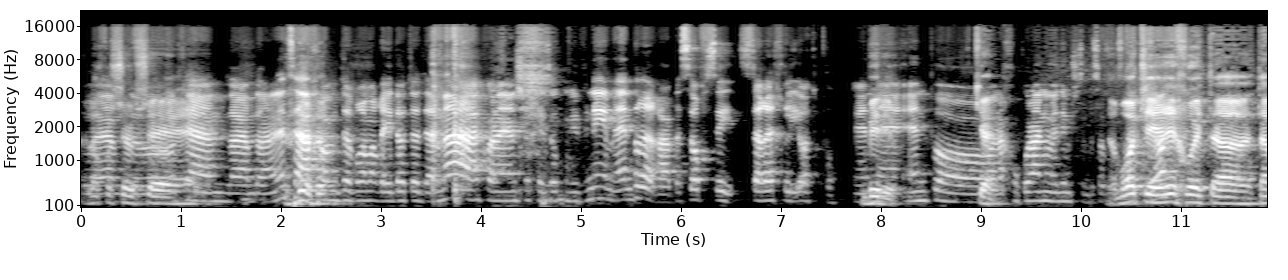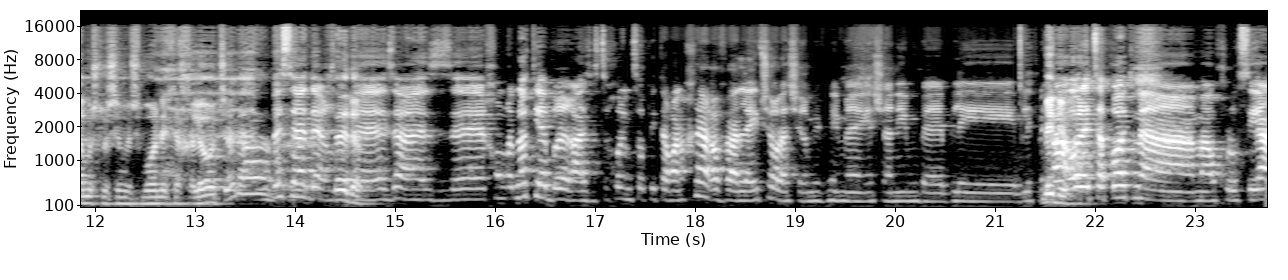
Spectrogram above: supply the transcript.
לא חושב ש... כן, לא יעמדו על הנצח, לא מדברים על רעידות אדמה, כל העניין של חיזוק מבנים, אין ברירה, בסוף זה יצטרך להיות פה. בדיוק. אין פה, כן. אנחנו כולנו יודעים שזה בסוף... למרות צריך להיות. שהאריכו את התמ"א 38 ככה לעוד שנה, בסדר, בסדר. אה, זה, זה, איך אומרים, לא תהיה ברירה, אז יצטרכו למצוא פתרון אחר, אבל אי אפשר להשאיר מבנים אה, ישנים בלי, תמיכה. או לצפות מה, מהאוכלוסייה,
